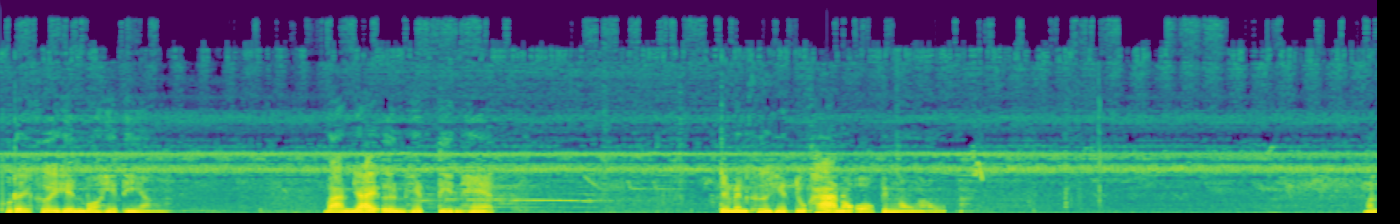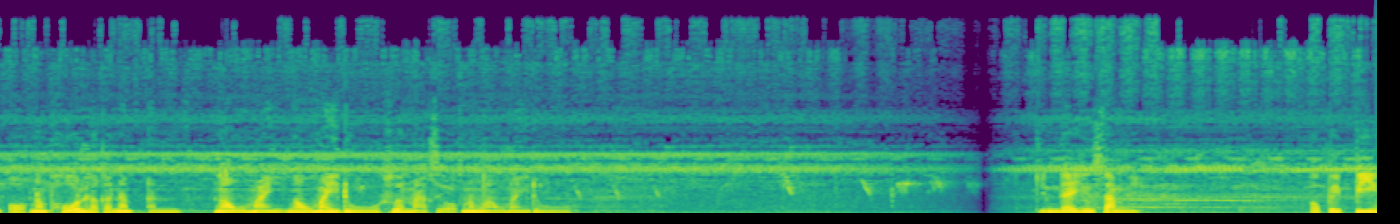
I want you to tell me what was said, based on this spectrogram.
ผู้ใดเคยเห็นบ่เห็ดเอียง บ้านย่ายเอินเห็ดตีนแหดจะเป็นคือเห็ดยุค่าเนาะออกเป็นเงาเงา มันออกน้ำพ่นแล้วก็น้ำอันเงาใหม่เงาใหม่ดู ส่วนมากสิออกน้ำเงาใหม่ดู กินได้ยุ่ซ้ำนี่เอาไปปิ้ง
